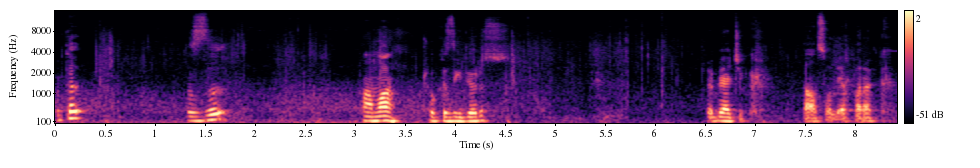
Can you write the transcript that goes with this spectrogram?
Burada hızlı aman çok hızlı gidiyoruz. Böyle birazcık sağ sol yaparak.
